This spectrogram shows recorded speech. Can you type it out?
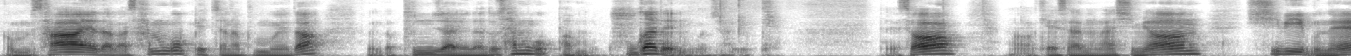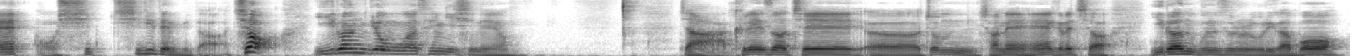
그럼 4에다가 3 곱했잖아 분모에다. 그러니까 분자에다도 3 곱하면 9가 되는 거죠 이렇게. 그래서 어, 계산을 하시면 12분의 어, 17이 됩니다. 저! 이런 경우가 생기시네요. 자 그래서 제좀 전에 그렇죠. 이런 분수를 우리가 뭐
